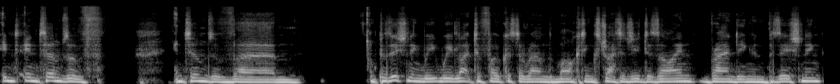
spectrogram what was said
in in terms of in terms of um, positioning, we we like to focus around the marketing strategy, design, branding, and positioning.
